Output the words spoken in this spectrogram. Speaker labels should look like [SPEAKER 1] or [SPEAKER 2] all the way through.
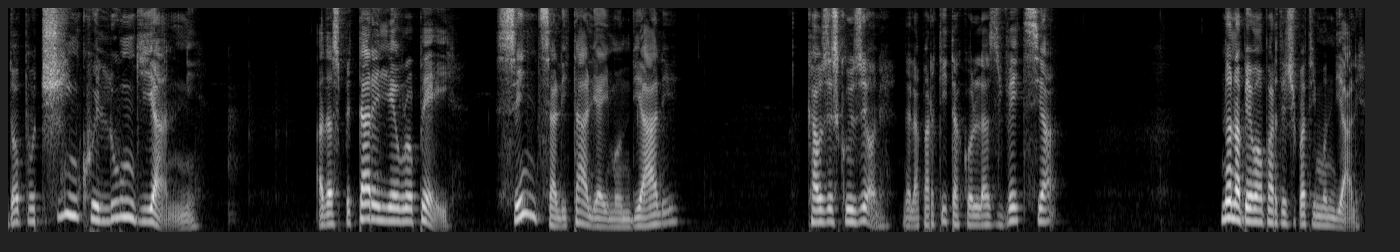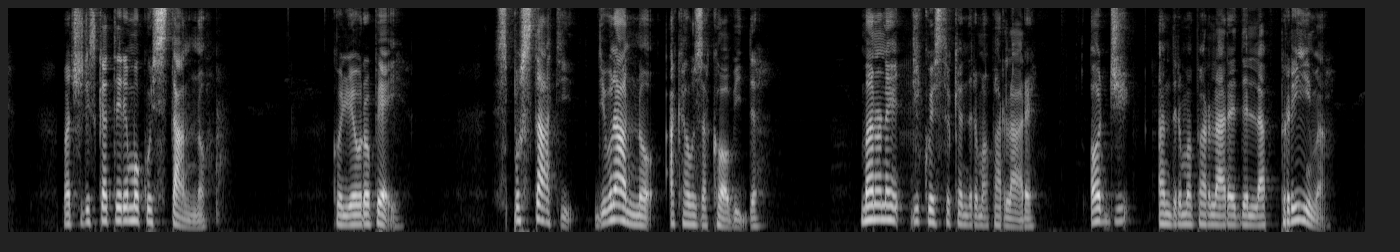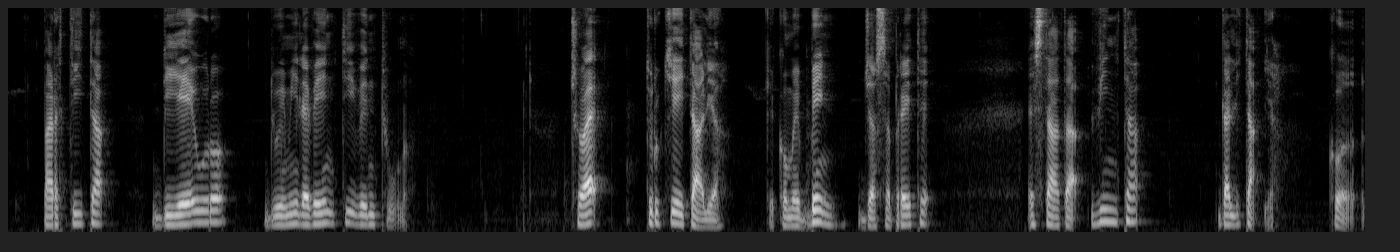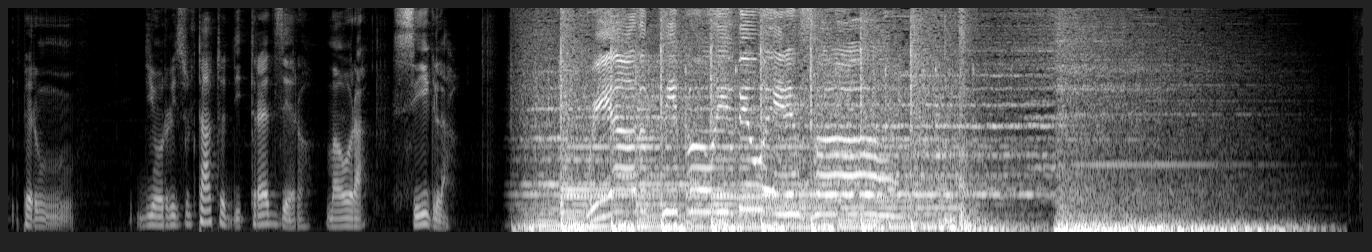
[SPEAKER 1] dopo cinque lunghi anni ad aspettare gli europei senza l'Italia ai mondiali, causa esclusione nella partita con la Svezia, non abbiamo partecipato ai mondiali, ma ci riscatteremo quest'anno con gli europei, spostati di un anno a causa Covid. Ma non è di questo che andremo a parlare. Oggi andremo a parlare della prima partita di Euro 2020-21, cioè Turchia-Italia, che come ben già saprete è stata vinta dall'Italia con, per un, di un risultato di 3-0, ma ora sigla. We are the people we've been waiting for.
